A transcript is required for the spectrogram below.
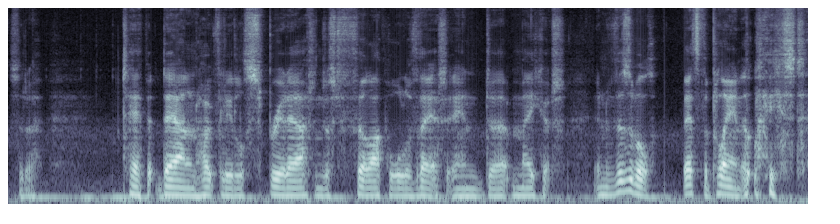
sort of tap it down and hopefully it'll spread out and just fill up all of that and uh, make it invisible. That's the plan at least.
